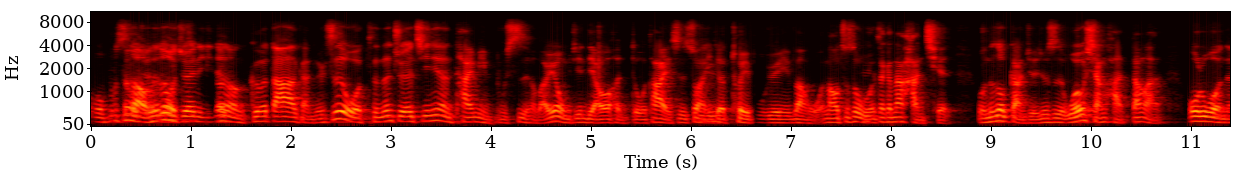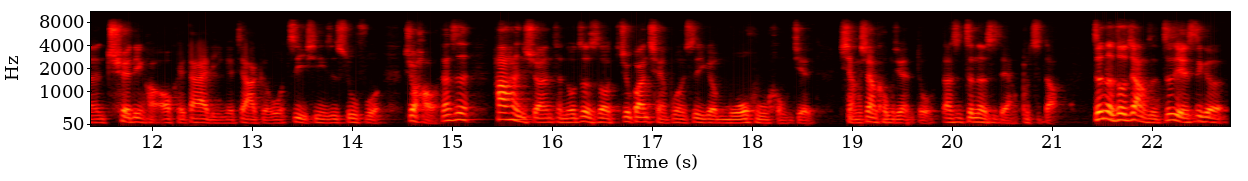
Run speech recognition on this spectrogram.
我不知道，可是我觉得你那种疙瘩的感觉，就是我可能觉得今天的 timing 不适合吧，因为我们今天聊了很多，他也是算一个退步，愿意让我，然后这时候我再跟他喊钱，我那时候感觉就是我有想喊，当然我如果能确定好，OK，大概领一个价格，我自己心里是舒服就好了。但是他很喜欢很多这时候就关钱的部分是一个模糊空间，想象空间很多，但是真的是这样不知道，真的都这样子，这也是一个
